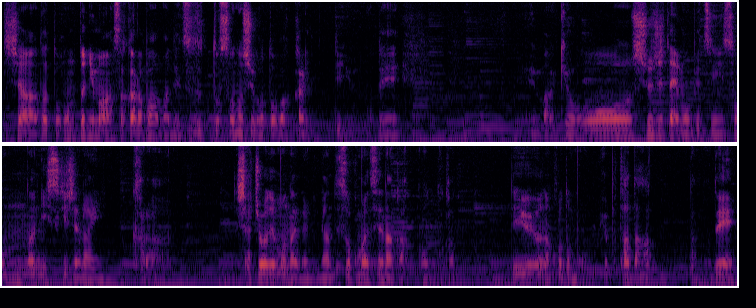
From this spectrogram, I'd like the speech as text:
チャーだと本当にもう朝から晩までずっとその仕事ばっかりっていうのでまあ業種自体も別にそんなに好きじゃないから社長でもないのになんでそこまでせなあかんのとかっていうようなこともやっぱ多々あったので、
